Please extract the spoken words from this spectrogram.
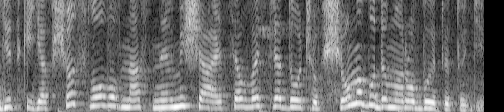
Дітки, якщо слово в нас не вміщається в весь рядочок, що ми будемо робити тоді?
